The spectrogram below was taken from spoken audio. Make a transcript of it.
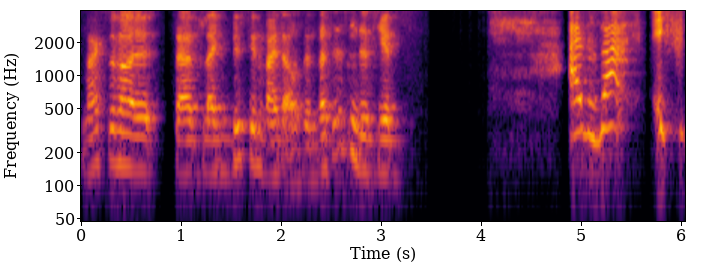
magst du mal da vielleicht ein bisschen weiter aussehen? Was ist denn das jetzt? Also ich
